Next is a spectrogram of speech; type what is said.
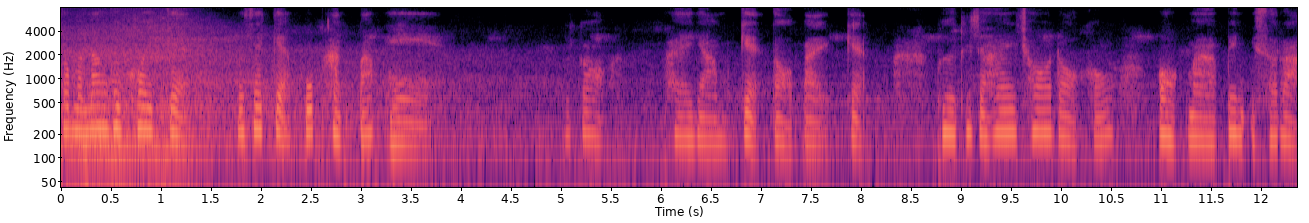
ต้องมานั่งค่อยๆแกะ ไม่ใช่แกะปุ๊บหักปั๊บ แหนี่ก็พยายามแกะต่อไปแกะ เพื่อที่จะให้ช่อดอกเขาออกมาเป็นอิสระ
